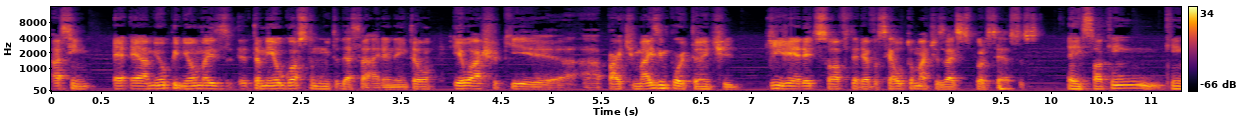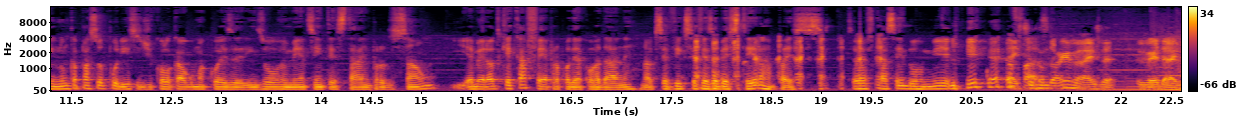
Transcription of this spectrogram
assim, é, é, a minha opinião, mas também eu gosto muito dessa área, né? Então, eu acho que a parte mais importante de engenharia de software é você automatizar esses processos. É, e só quem, quem nunca passou por isso, de colocar alguma coisa em desenvolvimento sem testar em produção, é melhor do que café para poder acordar, né? Na hora que você viu que você fez a besteira, rapaz, você vai ficar sem dormir ali. Aí você não dorme mais, né? É verdade.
